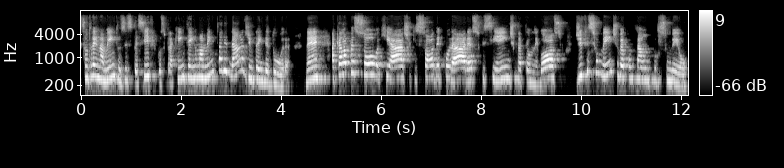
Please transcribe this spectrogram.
são treinamentos específicos para quem tem uma mentalidade empreendedora, né? Aquela pessoa que acha que só decorar é suficiente para ter um negócio, dificilmente vai comprar um curso meu.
